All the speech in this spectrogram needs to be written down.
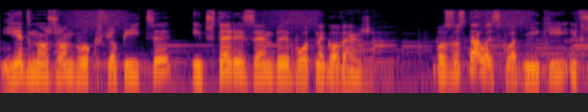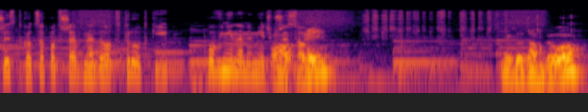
jedno żądło krwiopijcy i cztery zęby błotnego węża. Pozostałe składniki i wszystko, co potrzebne do odtrutki, powinienem mieć przy sobie. Okej. Jak to tam było?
